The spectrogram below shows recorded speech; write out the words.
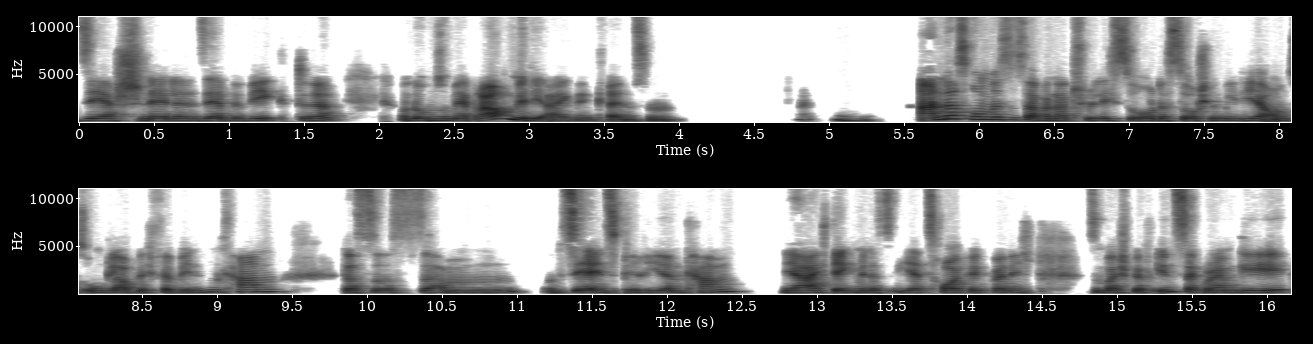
sehr schnelle, sehr bewegte. Und umso mehr brauchen wir die eigenen Grenzen. Andersrum ist es aber natürlich so, dass Social Media uns unglaublich verbinden kann, dass es ähm, uns sehr inspirieren kann. Ja, ich denke mir das jetzt häufig, wenn ich zum Beispiel auf Instagram gehe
